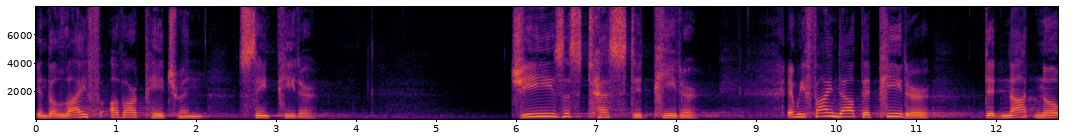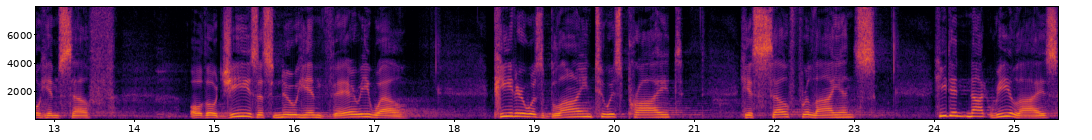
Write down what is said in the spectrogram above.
in the life of our patron, St. Peter. Jesus tested Peter, and we find out that Peter did not know himself, although Jesus knew him very well. Peter was blind to his pride, his self reliance. He did not realize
